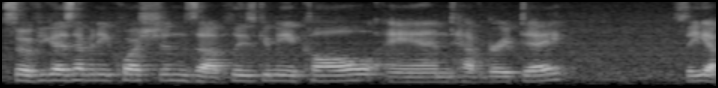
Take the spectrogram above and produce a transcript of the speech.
So if you guys have any questions, uh, please give me a call and have a great day. See ya.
